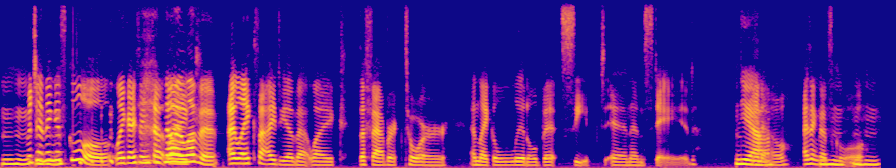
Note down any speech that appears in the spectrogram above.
Mhm, which i think mhm. is cool like i think that No, like, I love it. I like the idea that like the fabric tore and like a little bit seeped in and stayed. Yeah. You know, I think that's Mhm, cool. mhm.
